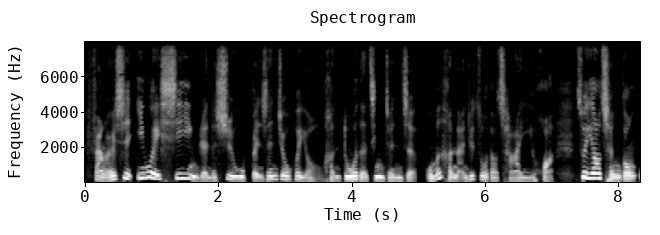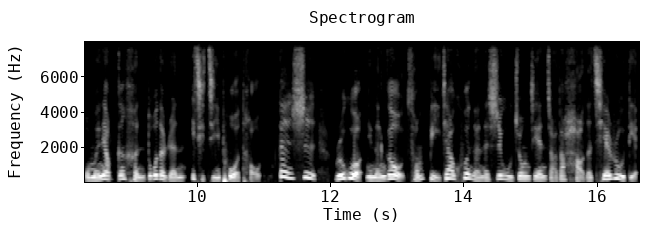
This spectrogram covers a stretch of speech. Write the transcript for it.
反而是因为吸引人的事物本身就会有很多的竞争者，我们很难去做到差异化。所以要成功，我们要跟很多的人一起挤破头。但是如果你能够从比较困难的事物中间找到好的切入点，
